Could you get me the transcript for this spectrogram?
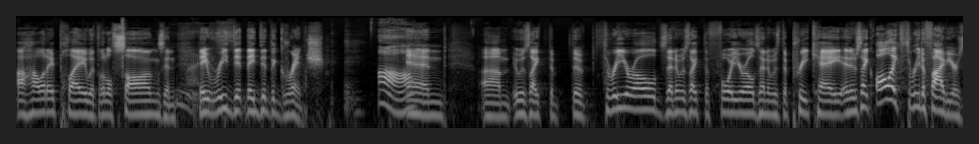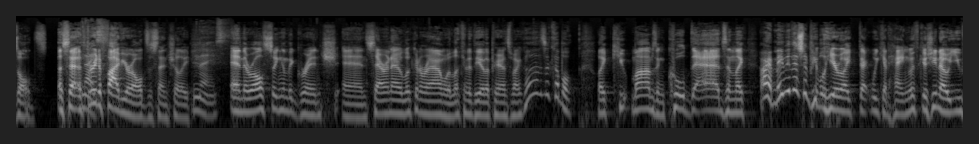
a holiday play with little songs and they redid they did the Grinch Aw. and um, it was like the the three year olds then it was like the four year olds then it was the pre K and it was like all like three to five years olds three to five year olds essentially Nice. and they're all singing the Grinch and Sarah and I are looking around we're looking at the other parents I'm like oh there's a couple like cute moms and cool dads and like all right maybe there's some people here like that we can hang with because you know you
